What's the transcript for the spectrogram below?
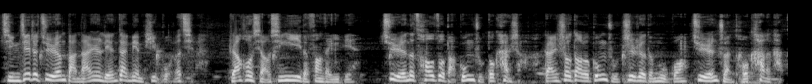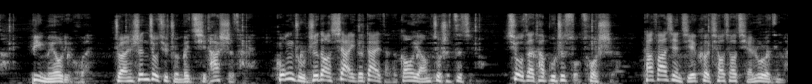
紧接着巨人把男人连带面皮裹了起来，然后小心翼翼地放在一边。巨人的操作把公主都看傻了，感受到了公主炙热的目光，巨人转头看了看他，并没有理会，转身就去准备其他食材。公主知道下一个待宰的羔羊就是自己了。就在他不知所措时，他发现杰克悄悄潜入了进来。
